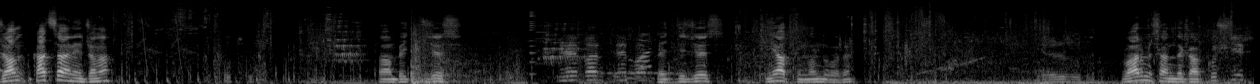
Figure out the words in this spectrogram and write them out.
Can kaç saniye cana? Tamam bekleyeceğiz. Trap var trap var. Bekleyeceğiz. Niye attın lan duvarı? Var mı sende gakkuş? Gir.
